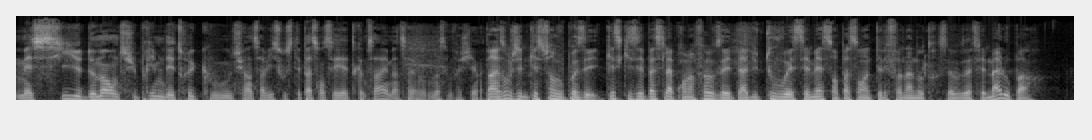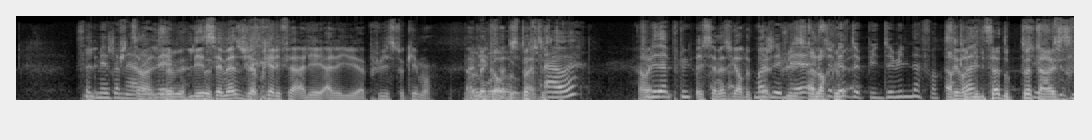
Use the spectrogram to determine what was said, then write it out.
Mais si demain on te supprime des trucs ou sur un service où c'était pas censé être comme ça, et ben ça, moi ça me ferait chier. ouais. Par exemple, j'ai une question à vous poser. Qu'est-ce qui s'est passé la première fois où vous avez perdu tous vos SMS en passant d'un téléphone à un autre? Ça vous a fait mal ou pas? Ça ne m'est jamais Putain, arrivé. les, les SMS, j'ai appris à les faire, à les, à les- à plus les stocker moi. Ah, d'accord. disparaître. Ah ouais? Tu ouais. les as plus Les SMS, garde Moi pas j'ai plus. mes Alors que- SMS depuis 2009. hein. Alors que vrai Mélissa, donc toi, J'ai t'as réussi.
